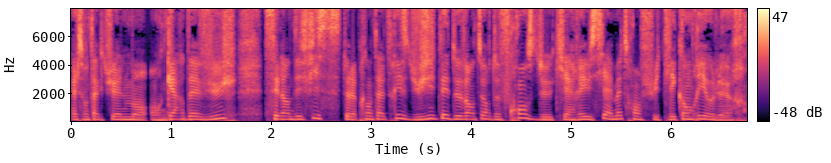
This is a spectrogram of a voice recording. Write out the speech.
Elles sont actuellement en garde à vue. C'est l'un des fils de la présentatrice du JT de 20h de France 2 qui a réussi à mettre en fuite les cambrioleurs.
